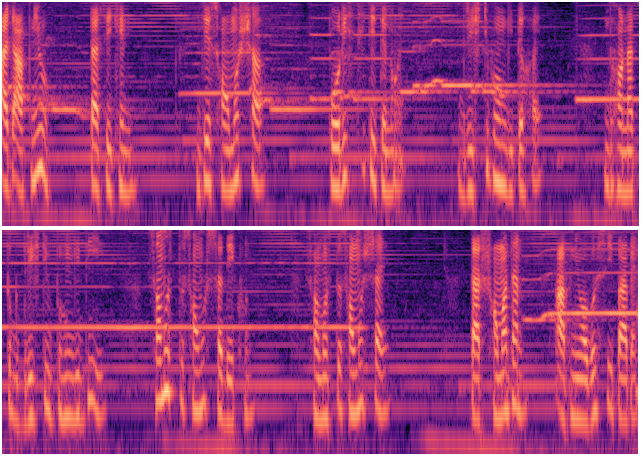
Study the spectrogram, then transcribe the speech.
আজ আপনিও তা শিখে নিন। যে সমস্যা পরিস্থিতিতে নয়, দৃষ্টিভঙ্গিতে হয়। ধনাত্মক দৃষ্টিভঙ্গি দিয়ে সমস্ত সমস্যা দেখুন। সমস্ত সমস্যায় তার সমাধান আপনি অবশ্যই পাবেন।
